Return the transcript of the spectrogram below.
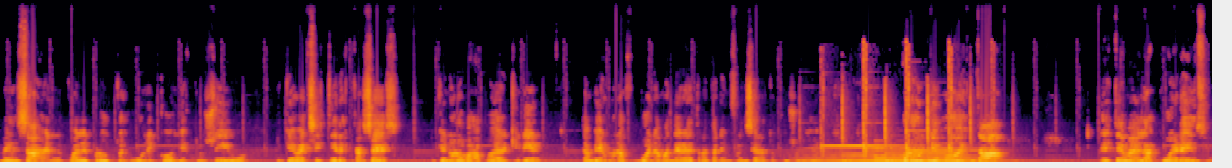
mensaje en el cual el producto es único y exclusivo y que va a existir escasez y que no lo vas a poder adquirir, también es una buena manera de tratar de influenciar a tus consumidores. Y por último está el tema de la coherencia.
